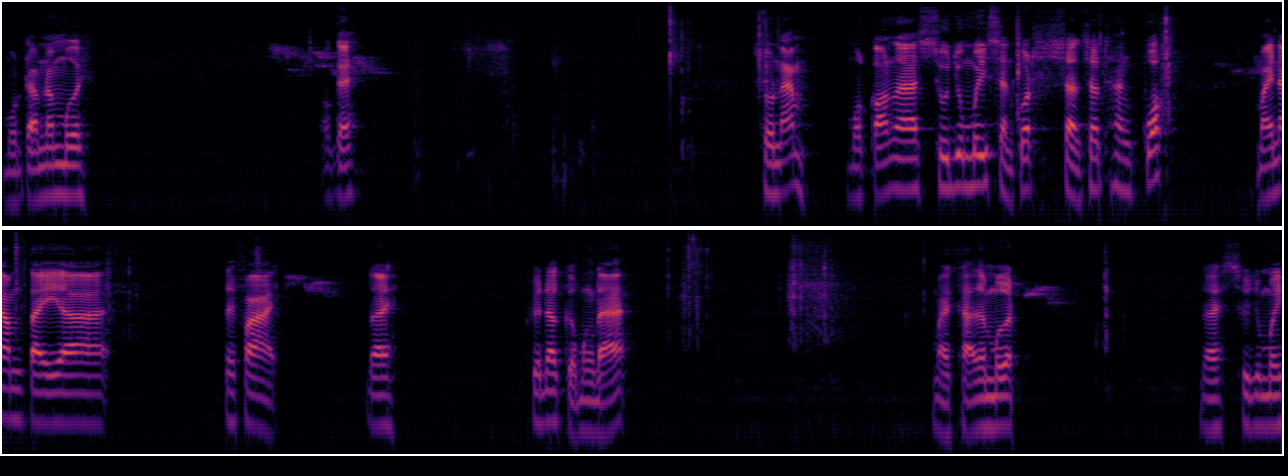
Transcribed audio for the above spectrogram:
150 ok. Số 5 một con à, uh, Suzumi sản xuất sản xuất Hàn Quốc. Máy nằm tay uh, tay phải. Đây. Khuyên đã cửa bằng đá. Máy khá là mượt. Đây Suzumi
